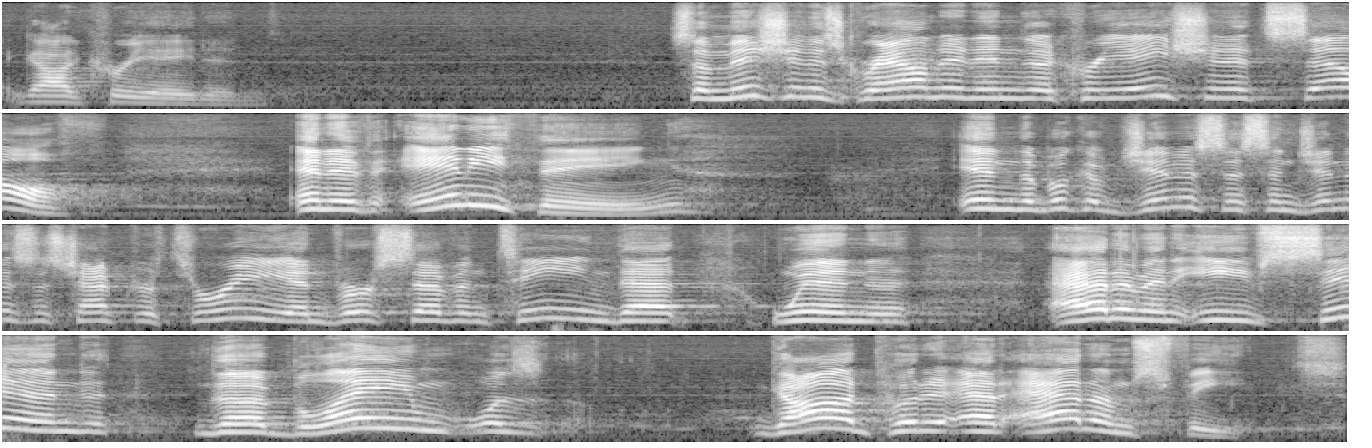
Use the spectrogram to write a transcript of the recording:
that God created. Submission is grounded in the creation itself. And if anything, in the book of Genesis, in Genesis chapter 3 and verse 17, that when Adam and Eve sinned, the blame was God put it at Adam's feet.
